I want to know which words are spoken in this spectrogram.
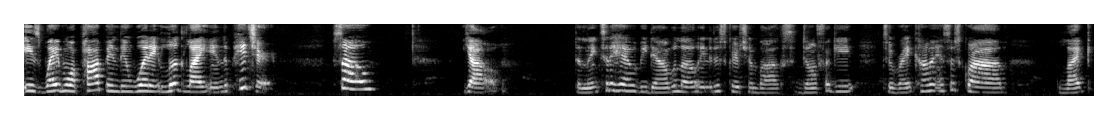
is way more popping than what it looked like in the picture. So, y'all, The link to the hair will be down below in the description box. Don't forget to rate, comment, and subscribe. Like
